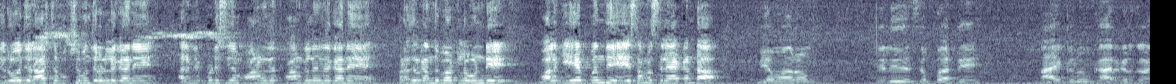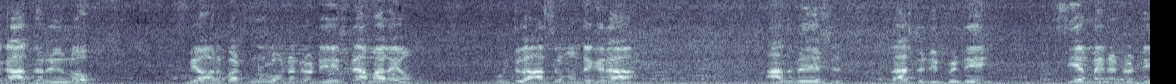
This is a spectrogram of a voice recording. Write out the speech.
ఈరోజు రాష్ట్ర ముఖ్యమంత్రులు కానీ అలా డిప్యూటీ సీఎం పవన్ పవన్ కళ్యాణ్ కానీ ప్రజలకు అందుబాటులో ఉండి వాళ్ళకి ఏ ఇబ్బంది ఏ సమస్య లేకుండా భీమవరం తెలుగుదేశం పార్టీ నాయకులు కార్యకర్తల యొక్క ఆధ్వర్యంలో భీమవరం పట్టణంలో ఉన్నటువంటి ప్రేమాలయం గుర్తుల ఆశ్రమం దగ్గర ఆంధ్రప్రదేశ్ రాష్ట్ర డిప్యూటీ సీఎం అయినటువంటి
